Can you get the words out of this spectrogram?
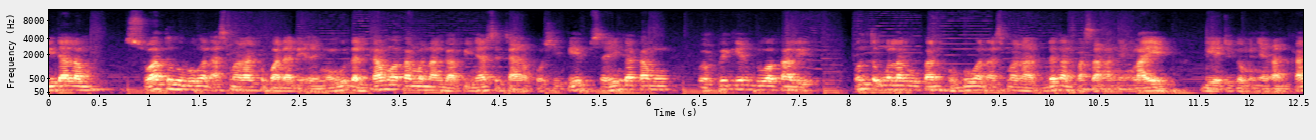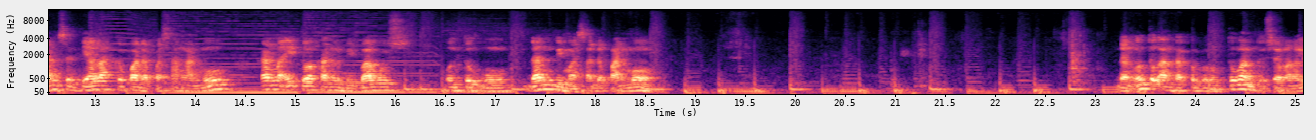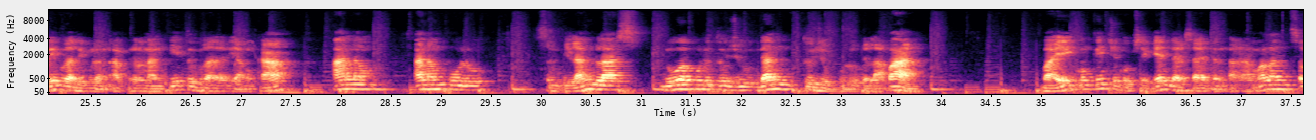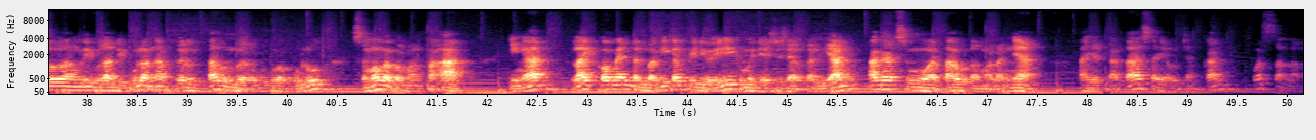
di dalam suatu hubungan asmara kepada dirimu dan kamu akan menanggapinya secara positif sehingga kamu berpikir dua kali untuk melakukan hubungan asmara dengan pasangan yang lain. Dia juga menyarankan setialah kepada pasanganmu karena itu akan lebih bagus untukmu dan di masa depanmu. Dan untuk angka keberuntungan untuk seorang Libra di bulan April nanti itu berada di angka 6, 60, 19, 27, dan 78. Baik, mungkin cukup sekian dari saya tentang ramalan seorang Libra di bulan April tahun 2020. Semoga bermanfaat. Ingat, like, komen, dan bagikan video ini ke media sosial kalian agar semua tahu ramalannya. Akhir kata saya ucapkan wassalam.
